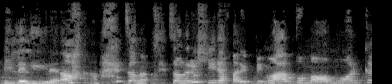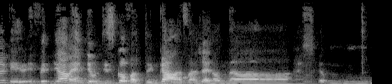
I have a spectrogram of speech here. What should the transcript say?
mille lire, no? sono, sono riusciti a fare il primo album Homework, che effettivamente è un disco fatto in casa, cioè non... Uh,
